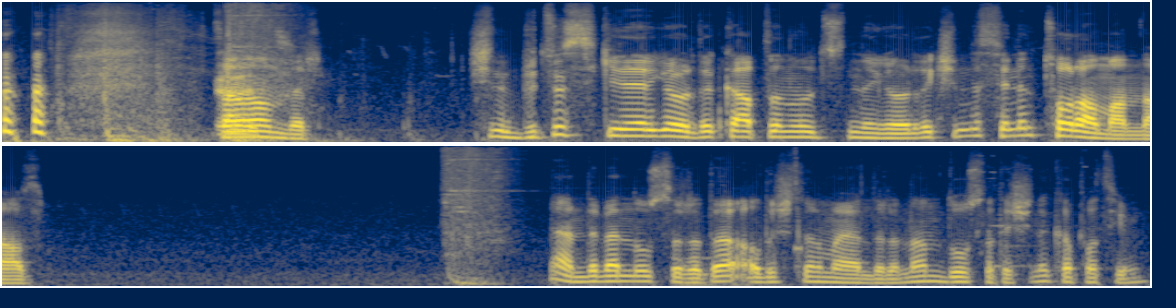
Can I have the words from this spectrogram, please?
Tamamdır. Şimdi bütün skill'leri gördük. Kaptan ultisini de gördük. Şimdi senin Thor alman lazım. Ben de ben de o sırada alıştırma ayarlarından DOS ateşini kapatayım.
